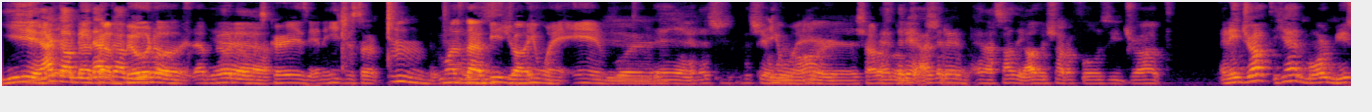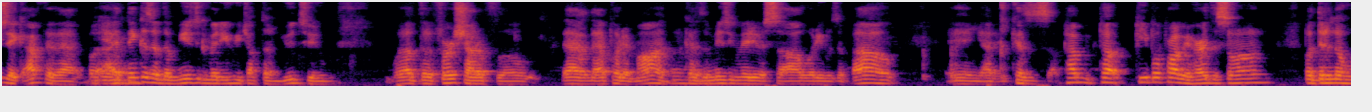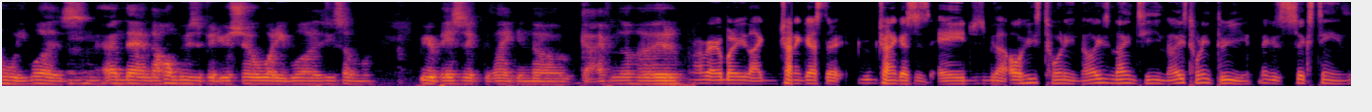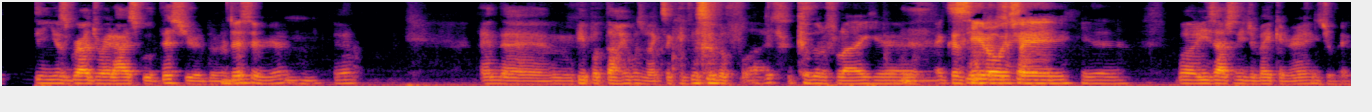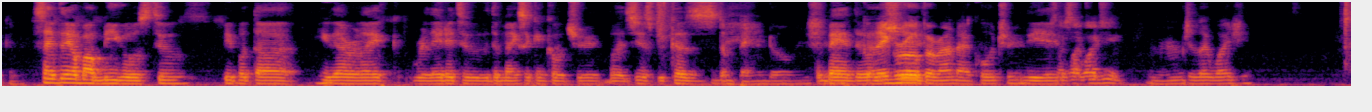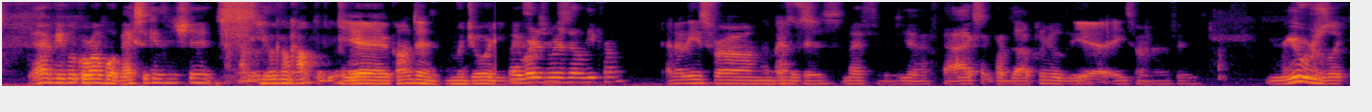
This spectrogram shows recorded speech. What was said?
yeah, that got me. That, got build me. up, hooked. that build up was crazy, and he just started. Mm, once Mm, that beat true. dropped, he went in, boy. Yeah, that shit, that shit He went went hard. in. Yeah, shout out and Flo then it, and sure. then and I saw the other Shotta Flows he dropped, and he dropped. He had more music after that, but I think because of the music video he dropped on YouTube, well, the first Shotta Flow that that put him on because Mm-hmm. the music video saw what he was about, and yeah, because people probably heard the song, but didn't know who he was. Mhm. And then the whole music video showed what he was. He's some weird, basic, like you know, guy from the hood. Remember everybody like trying to guess their trying to guess his age. Just be like, oh, he's twenty. No, he's nineteen. No, he's twenty three. Nigga's sixteen. He just graduated high school this year. Though. This year, yeah. Mm-hmm. And then people thought he was Mexican because of the flag, Because of the flag, yeah. Because he'd always say, yeah, but he's actually Jamaican, right? he's Jamaican. Same thing about Migos too. People thought he they were like related to the Mexican culture, but it's just because The bando and the shit. bando. 'Cause and they grew shit. up around that culture. Yeah, Just like YG. hmm just like YG. Yeah. People grow up with Mexicans and shit. I mean, he lives in Compton. dude. Yeah, Compton majority. Wait, where's where's NLE from? And at from Memphis. Memphis. Memphis. Yeah, the accent comes out clearly. Yeah, he's from Memphis. music.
